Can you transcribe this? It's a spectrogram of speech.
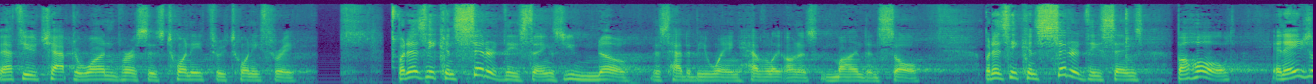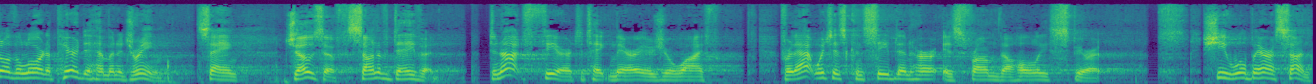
Matthew chapter 1, verses 20 through 23. But as he considered these things, you know this had to be weighing heavily on his mind and soul. But as he considered these things, behold, an angel of the Lord appeared to him in a dream, saying, Joseph, son of David, do not fear to take Mary as your wife for that which is conceived in her is from the Holy Spirit. She will bear a son,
